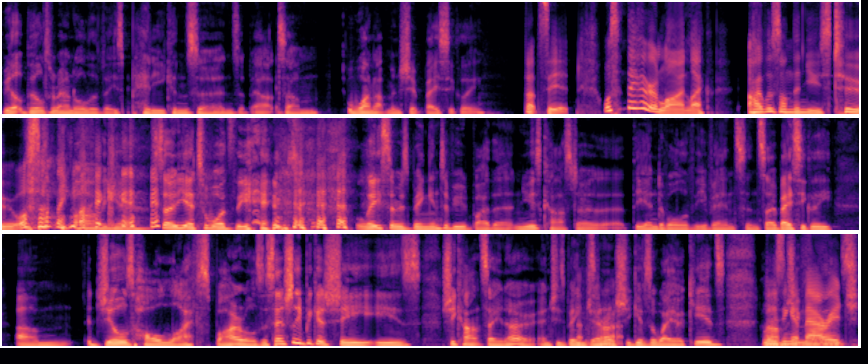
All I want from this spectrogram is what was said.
built built around all of these petty concerns about um one-upmanship, basically. That's it. Wasn't there a line like, I was on the news too, or something like oh yeah. So yeah, towards the end, Lisa is being interviewed by the newscaster at the end of all of the events, and so basically. Um, Jill's whole life spirals essentially because she is she can't say no and she's being That's generous. right. She gives away her kids, um, losing she a finds- marriage.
